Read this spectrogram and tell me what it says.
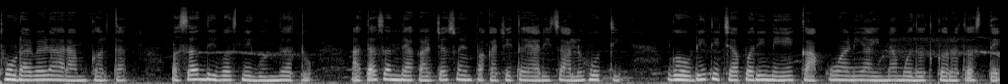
थोडा वेळ आराम करतात. असाच दिवस निघून जातो. आता संध्याकाळच्या स्वयंपाकाची तयारी चालू होती. गौरी तिच्या परीने काकू आणि आईंना मदत करत असते.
